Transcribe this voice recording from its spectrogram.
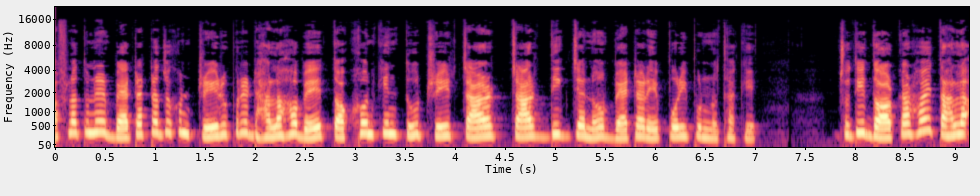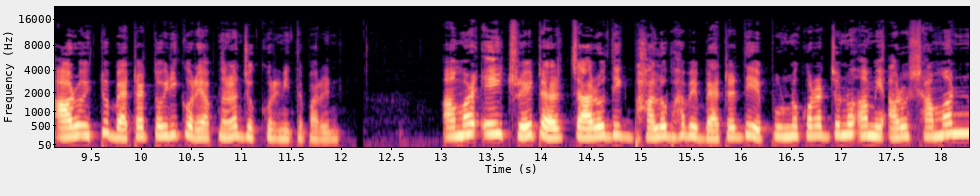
আফলাতুনের ব্যাটারটা যখন ট্রের উপরে ঢালা হবে, তখন কিন্তু ট্রের চার চার দিক যেন ব্যাটারে পরিপূর্ণ থাকে। যদি দরকার হয়, তাহলে আরও একটু ব্যাটার তৈরি করে আপনারা যোগ করে নিতে পারেন। আমার এই ট্রেটার চারোদিক ভালোভাবে ব্যাটার দিয়ে পূর্ণ করার জন্য আমি আরও সামান্য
